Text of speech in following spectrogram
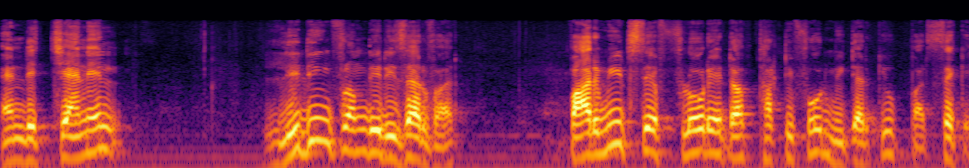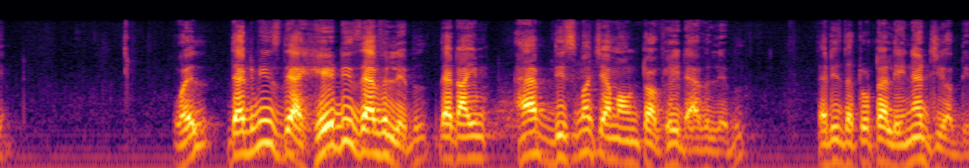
and a channel leading from the reservoir permits a flow rate of 34 meter cube per second. Well, that means the head is available that I have this much amount of head available that is the total energy of the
